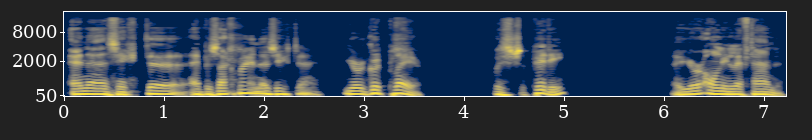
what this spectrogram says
En hij zegt, eh, hij bezag mij en hij zegt, eh, you're a good player. But it's a pity. uh, you're only left-handed.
